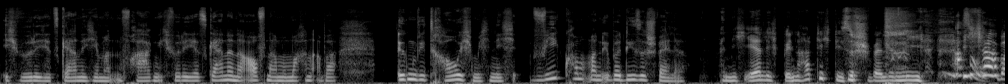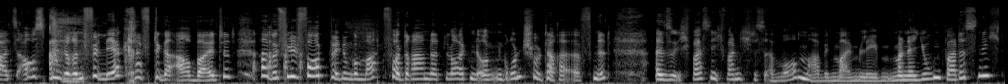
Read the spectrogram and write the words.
ich würde jetzt gerne jemanden fragen, ich würde jetzt gerne eine Aufnahme machen, aber irgendwie traue ich mich nicht. Wie kommt man über diese Schwelle? Wenn ich ehrlich bin, hatte ich diese Schwelle nie. So. Ich habe als Ausbilderin für Lehrkräfte gearbeitet, habe viel Fortbildung gemacht, vor 300 Leuten irgendeinen Grundschultag eröffnet. Also ich weiß nicht, wann ich das erworben habe in meinem Leben. In meiner Jugend war das nicht,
